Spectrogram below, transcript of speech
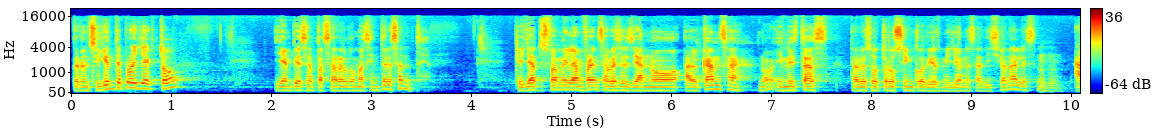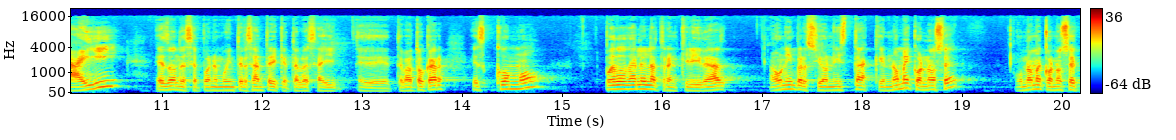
Pero en el siguiente proyecto ya empieza a pasar algo más interesante. Que ya tus family and friends a veces ya no alcanza, ¿no? Y necesitas tal vez otros 5 o 10 millones adicionales. Ahí es donde se pone muy interesante y que tal vez ahí eh, te va a tocar. Es cómo puedo darle la tranquilidad a un inversionista que no me conoce, o no me conoce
